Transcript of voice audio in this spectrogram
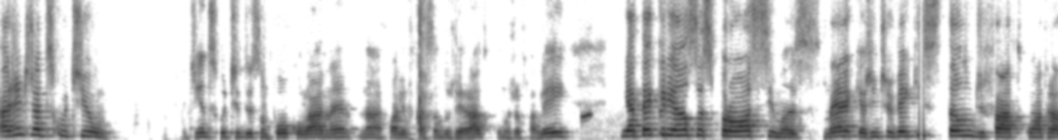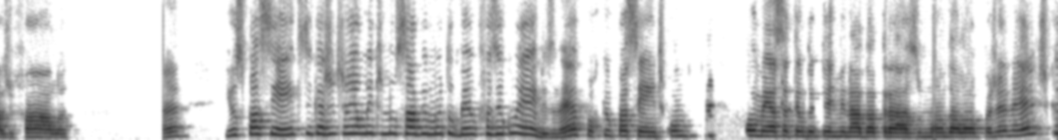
a gente já discutiu, tinha discutido isso um pouco lá, né, na qualificação do gerado, como eu já falei, e até crianças próximas, né, que a gente vê que estão, de fato, com atraso de fala, né, e os pacientes em que a gente realmente não sabe muito bem o que fazer com eles, né, porque o paciente, quando começa a ter um determinado atraso, manda logo para a genética,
